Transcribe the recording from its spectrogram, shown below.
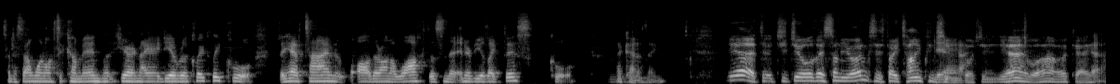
So if someone wants to come in hear an idea real quickly cool. If they have time while they're on a walk listen to an interview like this cool. That kind of mm. thing yeah, do, do you do all this on your own? Because it's very time consuming. Yeah. yeah, wow, okay. Yeah.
